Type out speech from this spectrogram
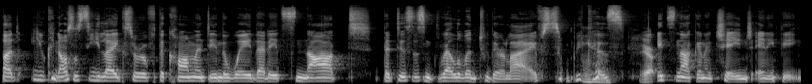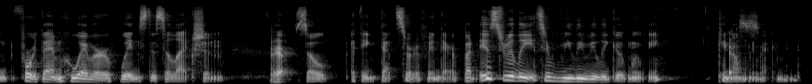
but you can also see like sort of the comment in the way that it's not that this isn't relevant to their lives because mm-hmm. yeah. it's not going to change anything for them whoever wins this election yeah so i think that's sort of in there but it's really it's a really really good movie can yes. only recommend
